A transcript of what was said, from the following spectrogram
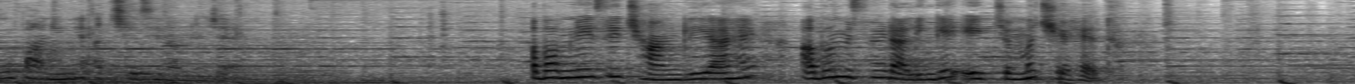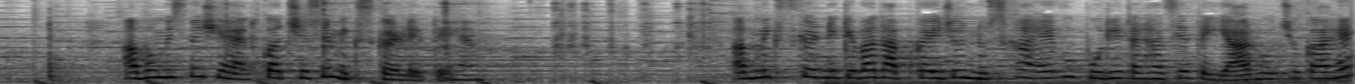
वो पानी में अच्छे से ना मिल जाए। अब हमने इसे छान लिया है। अब हम इसमें डालेंगे एक चम्मच शहद। अब हम इसमें शहद को अच्छे से मिक्स कर लेते हैं। अब मिक्स करने के बाद आपका ये जो नुस्खा है, वो पूरी तरह से तैयार हो चुका है।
